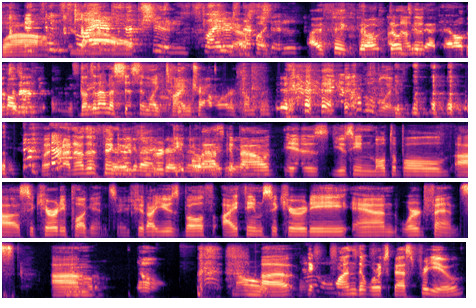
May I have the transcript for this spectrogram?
Wow. It's in Sliderception. Sliderception. I think don't don't do that. That'll cause Doesn't a Does it have an assistant like time travel or something? Probably. But another thing Greg I've heard Greg and I people ask here. about is using multiple uh, security plugins. Should I use both iTheme Security and WordFence? Um, no. No. Uh, pick No. one that works best for you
